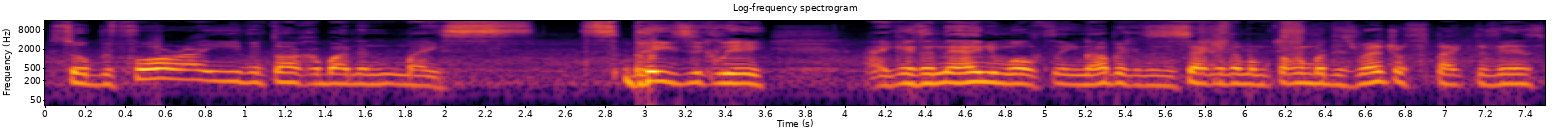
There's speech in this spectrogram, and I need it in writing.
So before I even talk about my basically I guess an annual thing now because it's the second time I'm talking about this retrospective is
